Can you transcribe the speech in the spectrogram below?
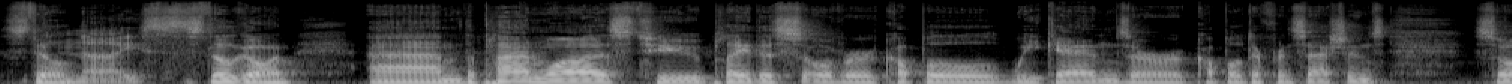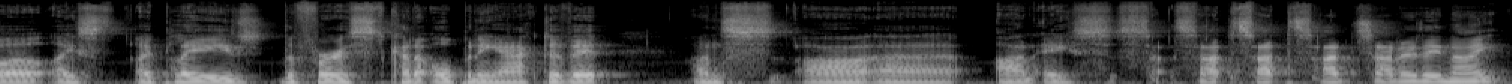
Still, Nice. still going. Um, the plan was to play this over a couple weekends or a couple different sessions. So I, I played the first kind of opening act of it on uh, uh, on a Saturday night,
